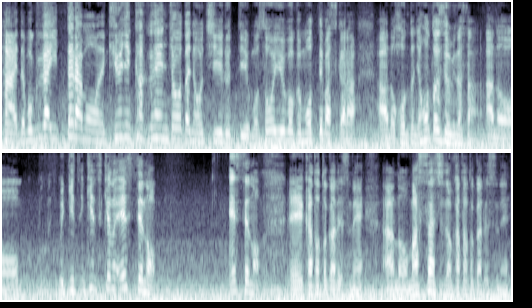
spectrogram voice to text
はい。で、僕が行ったらもうね、急に確変状態に陥るっていう、もうそういう僕持ってますから、あの、本当に、本当ですよ、皆さん。あの行き行きつけのエステの、エステの、えー、方とかですね、あの、マッサージの方とかですね、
